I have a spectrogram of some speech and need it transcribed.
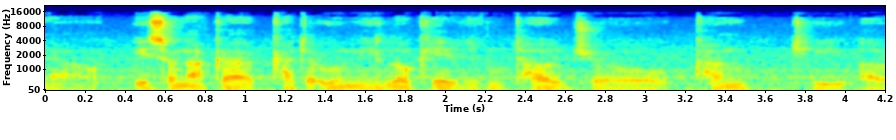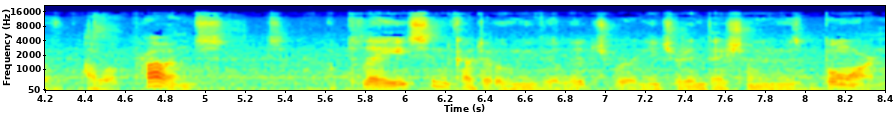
Now, Isonaka Kataumi, located in Tojo County of Awa Province, a place in Kataumi village where Nichiren Daishonin was born.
